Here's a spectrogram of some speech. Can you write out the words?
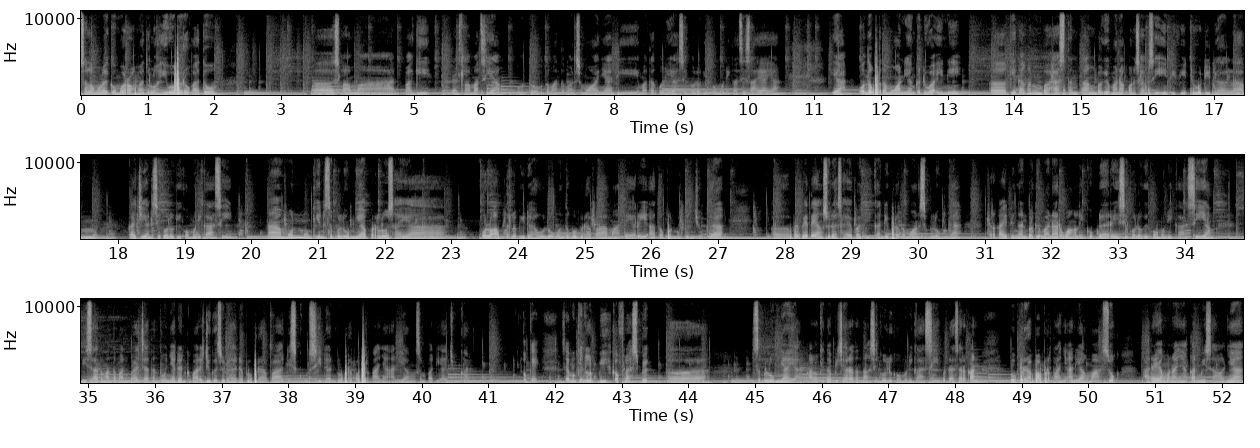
Assalamualaikum warahmatullahi wabarakatuh. Uh, selamat pagi dan selamat siang untuk teman-teman semuanya di mata kuliah psikologi komunikasi saya ya. Ya, untuk pertemuan yang kedua ini uh, kita akan membahas tentang bagaimana konsepsi individu di dalam kajian psikologi komunikasi. Namun mungkin sebelumnya perlu saya follow up terlebih dahulu untuk beberapa materi ataupun mungkin juga eh, PPT yang sudah saya bagikan di pertemuan sebelumnya terkait dengan bagaimana ruang lingkup dari psikologi komunikasi yang bisa teman-teman baca tentunya dan kemarin juga sudah ada beberapa diskusi dan beberapa pertanyaan yang sempat diajukan. Oke, okay, saya mungkin lebih ke flashback uh, sebelumnya ya kalau kita bicara tentang psikologi komunikasi berdasarkan beberapa pertanyaan yang masuk ada yang menanyakan misalnya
